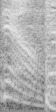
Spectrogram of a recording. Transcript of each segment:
down.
